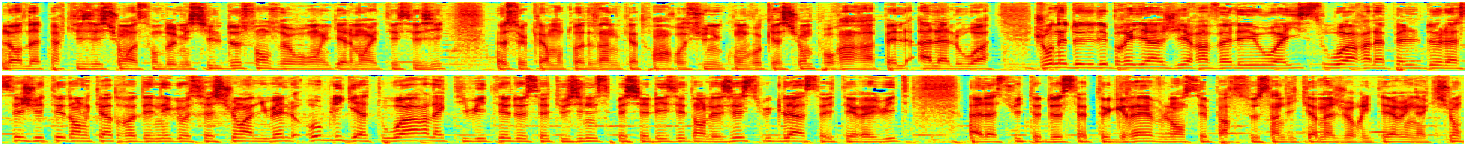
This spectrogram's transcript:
lors de la perquisition à son domicile. 200 euros ont également été saisis. Ce Clermontois de 24 ans a reçu une convocation pour un rappel à la loi. Journée de débrayage hier à Valéo, à Issoire, à l'appel de la CGT dans le cadre des négociations annuelles obligatoires. L'activité de cette usine spécialisée dans les essuie-glaces a été réduite à la suite de cette grève lancée par ce syndicat majoritaire. Une action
